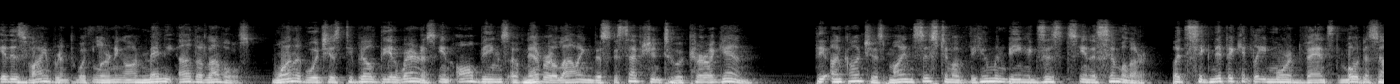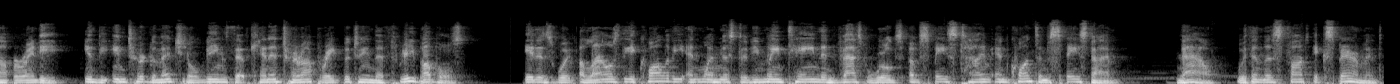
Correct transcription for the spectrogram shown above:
it is vibrant with learning on many other levels, one of which is to build the awareness in all beings of never allowing this deception to occur again. The unconscious mind system of the human being exists in a similar, but significantly more advanced modus operandi, in the interdimensional beings that can interoperate between the three bubbles. It is what allows the equality and oneness to be maintained in vast worlds of space-time and quantum space-time. Now, within this thought experiment,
